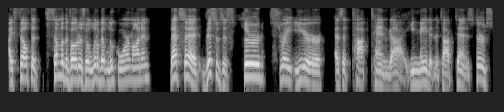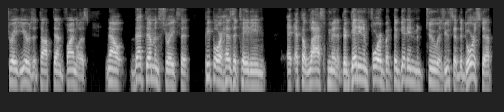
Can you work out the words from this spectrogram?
I felt that some of the voters were a little bit lukewarm on him. That said, this was his third straight year as a top 10 guy. He made it in the top 10, his third straight year as a top 10 finalist. Now, that demonstrates that people are hesitating at, at, the last minute. They're getting him forward, but they're getting him to, as you said, the doorstep.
